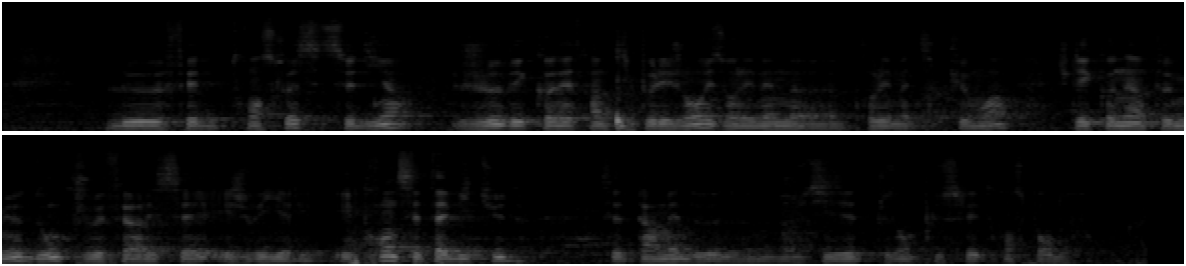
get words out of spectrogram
le fait de Transway c'est de se dire je vais connaître un petit peu les gens ils ont les mêmes euh, problématiques que moi je les connais un peu mieux donc je vais faire l'essai et je vais y aller. Et prendre cette habitude permet de- de- d'utiliser de plus en plus les transports doux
